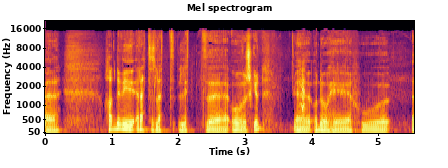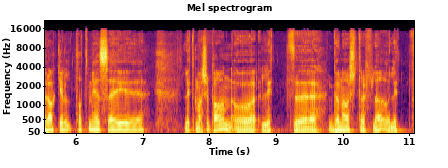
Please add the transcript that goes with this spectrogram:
eh, hadde vi rett og slett litt eh, overskudd. Og da har hun Rakel tatt med seg litt marsipan og litt ganasjetrøfler og litt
